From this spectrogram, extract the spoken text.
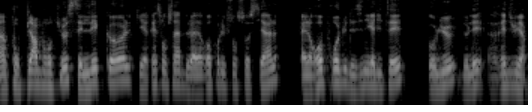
Hein, pour Pierre Bourdieu, c'est l'école qui est responsable de la reproduction sociale. Elle reproduit des inégalités au lieu de les réduire.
